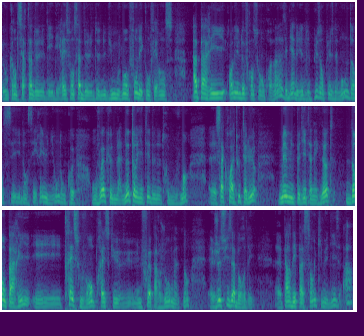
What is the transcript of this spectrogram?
ou quand certains des, responsables du mouvement font des conférences à Paris, en Ile-de-France ou en province, eh bien, il y a de plus en plus de monde dans ces, dans ces réunions. Donc euh, on voit que la notoriété de notre mouvement s'accroît à toute allure. Même une petite anecdote, dans Paris, et très souvent, presque une fois par jour maintenant, je suis abordé euh, par des passants qui me disent Ah,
